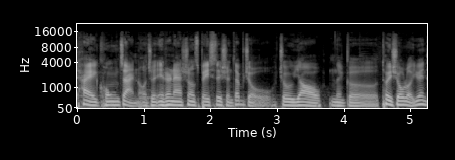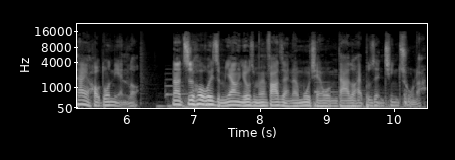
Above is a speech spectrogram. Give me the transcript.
太空站哦，就 International Space Station，再不久就要那个退休了，因为它也好多年了。那之后会怎么样，有什么样发展呢？目前我们大家都还不是很清楚啦。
